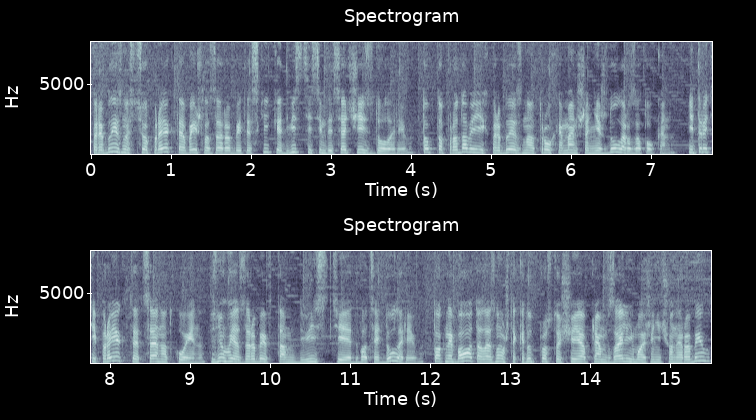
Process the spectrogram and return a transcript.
Приблизно з цього проєкту вийшло заробити скільки 276 доларів. Тобто продав я їх приблизно трохи менше, ніж долар за токен. І третій проєкт це Notcoin. З нього я заробив там 220 доларів. Так небагато, але знову ж таки, тут просто що я прям взагалі майже нічого не робив.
